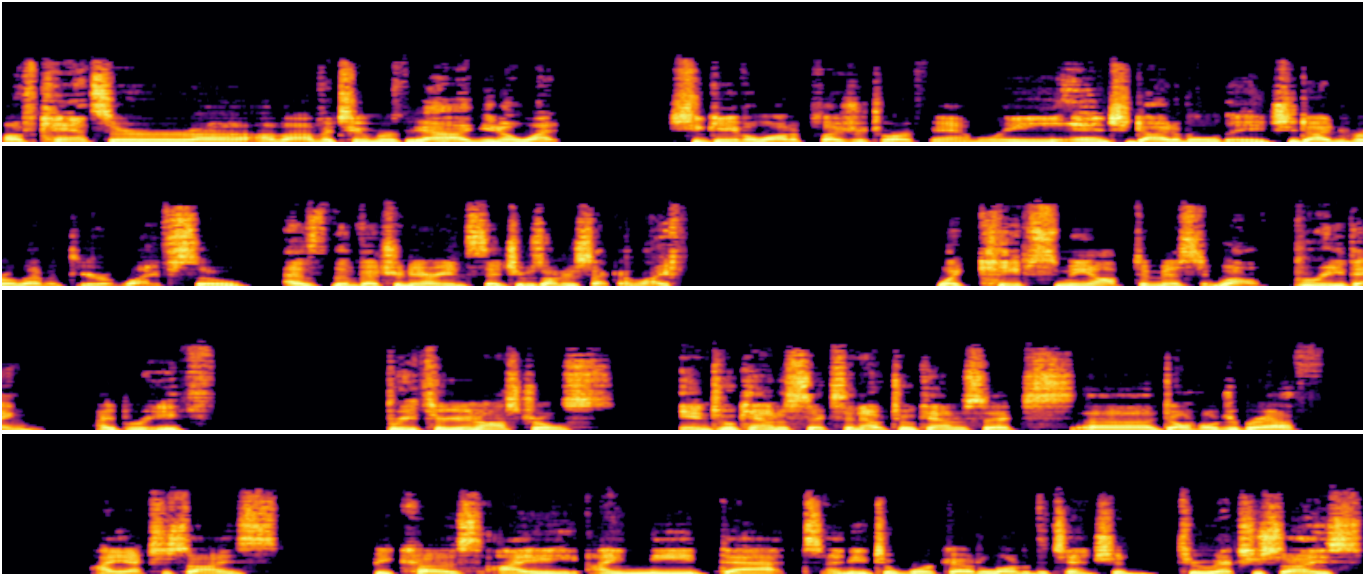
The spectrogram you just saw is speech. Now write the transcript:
of cancer, uh, of, of a tumor. Yeah, you know what? She gave a lot of pleasure to our family and she died of old age. She died in her 11th year of life. So as the veterinarian said, she was on her second life. What keeps me optimistic? Well, breathing. I breathe. Breathe through your nostrils into a count of six and out to a count of six. Uh, don't hold your breath. I exercise because I I need that. I need to work out a lot of the tension through exercise,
